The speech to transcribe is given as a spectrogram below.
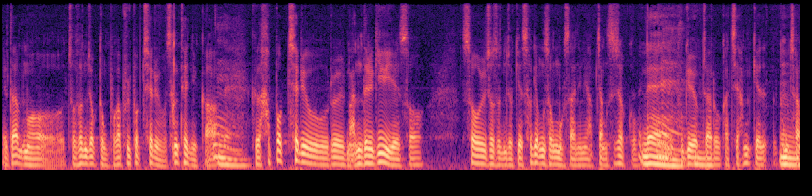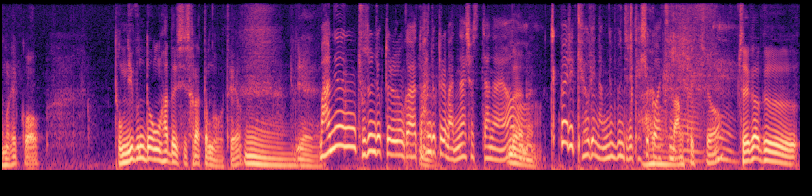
일단 뭐 조선족 동포가 불법 체류 상태니까 네. 그 합법 체류를 만들기 위해서 서울 조선족계 서경석 목사님이 앞장서셨고 네. 부교역자로 같이 함께 동참을 했고 독립운동 하듯이 살았던 것 같아요. 음. 예. 많은 조선족들과 또 한족들을 만나셨잖아요. 네, 네. 특별히 기억에 남는 분들이 계실 아유, 것 같은데. 많겠죠. 네. 제가 그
